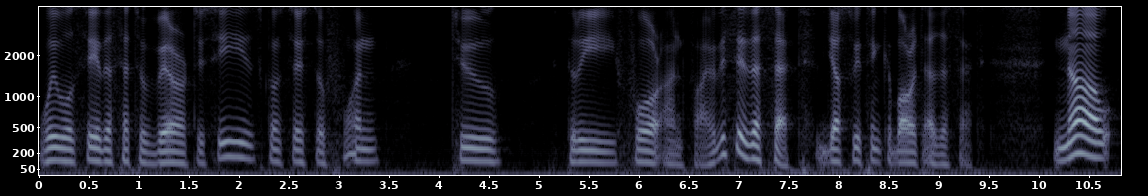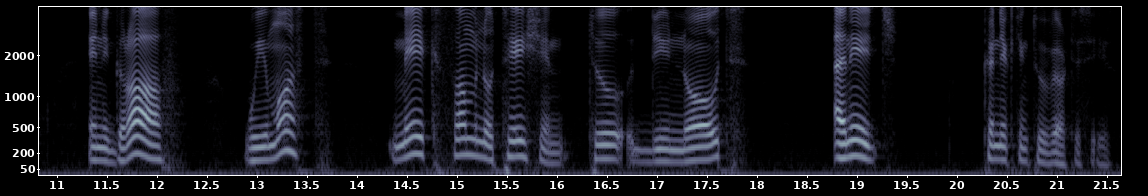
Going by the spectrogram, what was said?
we will see the set of vertices consists of 1 2 3 4 and 5 this is a set. Just we think about it as a set. Now in a graph we must make some notation to denote an edge connecting two vertices.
